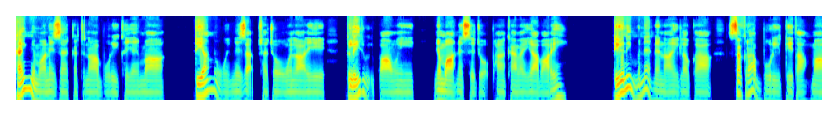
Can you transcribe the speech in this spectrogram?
ထိုင်းမြန်မာနယ်စပ်ကတနာဘူရီခရိုင်မှာတရားမဝင်နယ်စပ်ဖြတ်ကျော်ဝင်လာတဲ့ကလေးတွေအပါအဝင်မြန်မာ20ကျော်ဖမ်းခံလိုက်ရပါတယ်။ဒီကနေ့မနက်2နာရီလောက်ကစကရဘူရီဒေတာမှာ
